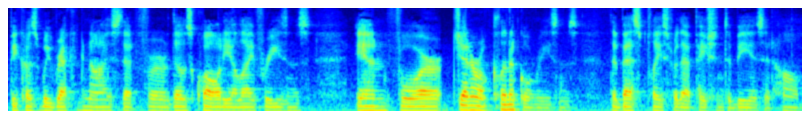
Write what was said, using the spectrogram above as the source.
because we recognize that for those quality of life reasons and for general clinical reasons, the best place for that patient to be is at home.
